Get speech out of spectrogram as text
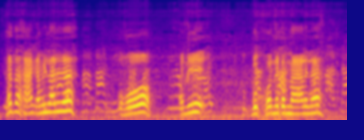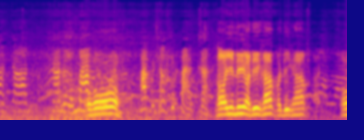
อยู่ท่านทหารกับมิลันนี่นะค่ะบ้านนี้โอ้โห อันนี้บุคคลในตำนานเลยนะศาสตราจา รย์เฉลิมมากโอ้โหพรรคประชาธิปัตย์ค่ะอ๋อยินดีสวัสดีครับสวัสดีครับ โอ้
